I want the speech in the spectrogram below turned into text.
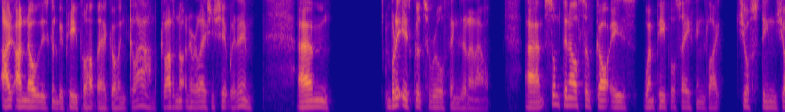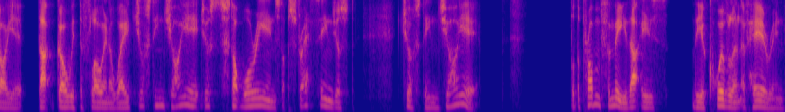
I, I know there's going to be people out there going, glad, I'm glad I'm not in a relationship with him. Um, but it is good to rule things in and out. Um, something else I've got is when people say things like, just enjoy it. That go with the flow in a way. Just enjoy it. Just stop worrying, stop stressing, just just enjoy it. But the problem for me, that is the equivalent of hearing,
